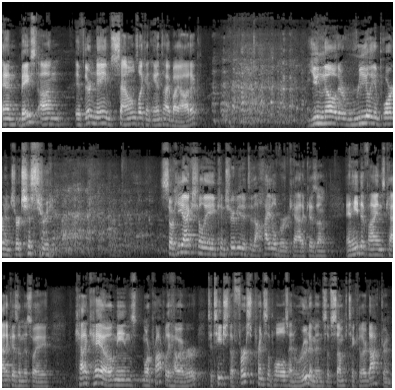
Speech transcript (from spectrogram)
And based on if their name sounds like an antibiotic, you know they're really important in church history. so, he actually contributed to the Heidelberg Catechism, and he defines catechism this way Catecheo means, more properly, however, to teach the first principles and rudiments of some particular doctrine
